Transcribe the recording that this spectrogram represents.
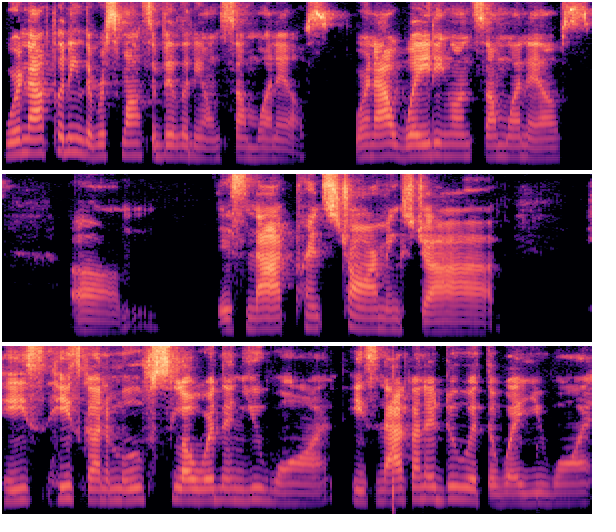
We're not putting the responsibility on someone else. We're not waiting on someone else. Um, it's not Prince Charming's job. He's he's going to move slower than you want. He's not going to do it the way you want.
